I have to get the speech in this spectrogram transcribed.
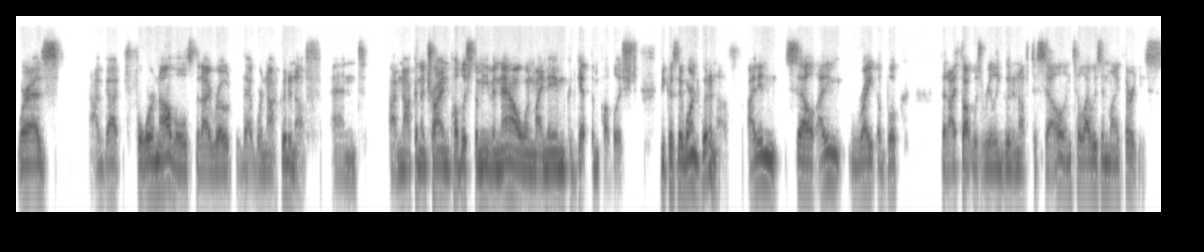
Whereas I've got four novels that I wrote that were not good enough. And I'm not going to try and publish them even now when my name could get them published because they weren't good enough. I didn't sell, I didn't write a book that I thought was really good enough to sell until I was in my 30s.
